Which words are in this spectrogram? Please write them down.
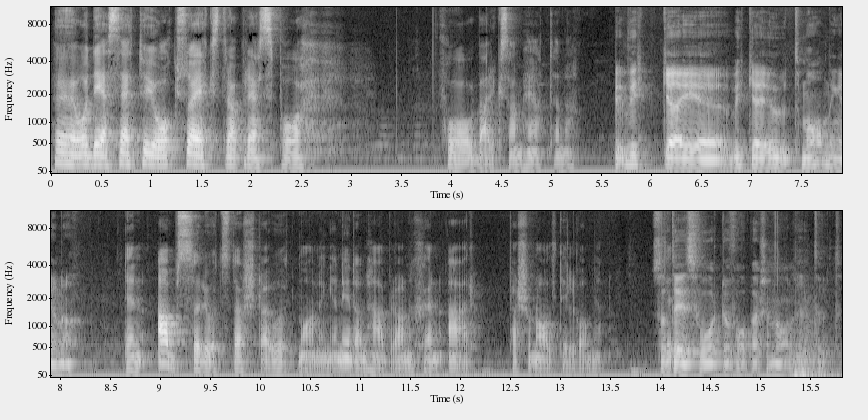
Eh, och det sätter ju också extra press på, på verksamheterna. Vilka är, vilka är utmaningarna? Den absolut största utmaningen i den här branschen är personaltillgången. Så det är svårt att få personal hit ut?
